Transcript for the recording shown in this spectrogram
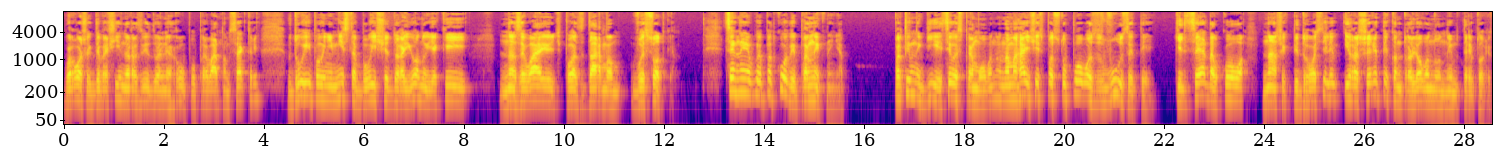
ворожих диверсійно-розвідувальних груп у приватному секторі, в другій половині міста ближче до району, який називають плацдармом висотки. Це не випадкові проникнення. Противник діє цілеспрямовано, намагаючись поступово звузити кільце довкола наших підрозділів і розширити контрольовану ним територію.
